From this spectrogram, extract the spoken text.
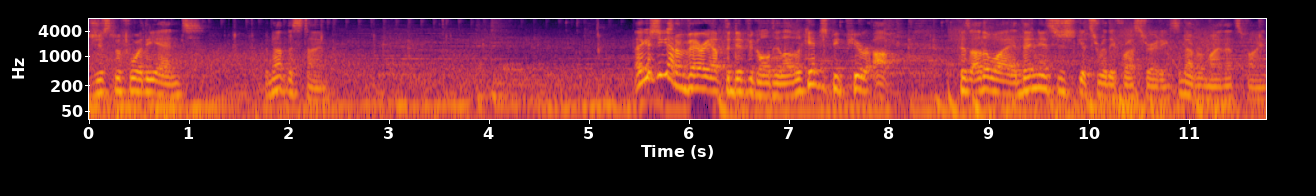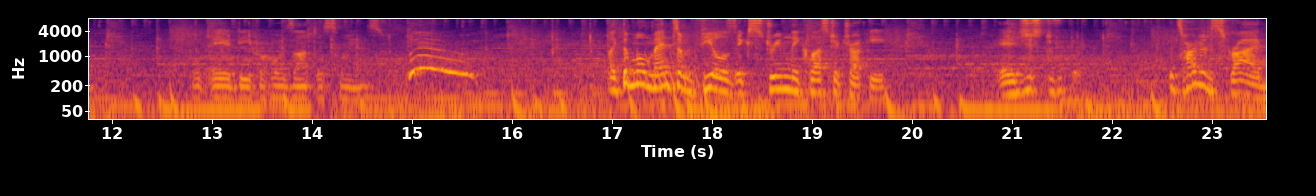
Just before the end. But not this time. I guess you gotta vary up the difficulty level. It can't just be pure up. Because otherwise, then it just gets really frustrating. So never mind, that's fine. Hold A or D for horizontal swings. Woo! Like, the momentum feels extremely cluster trucky. It just... It's hard to describe.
